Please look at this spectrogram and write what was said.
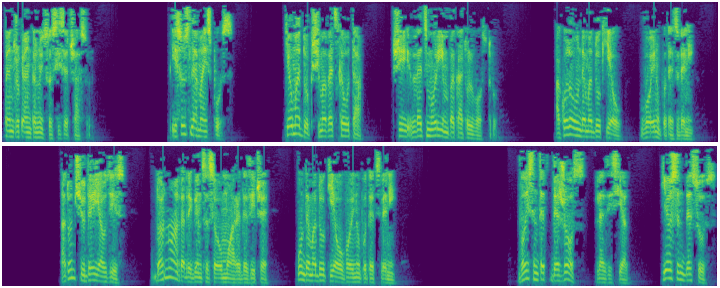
pentru că încă nu-i sosise ceasul. Iisus le-a mai spus, Eu mă duc și mă veți căuta, și veți muri în păcatul vostru. Acolo unde mă duc eu, voi nu puteți veni. Atunci iudeii au zis, doar nu avea de gând să se omoare de zice, unde mă duc eu, voi nu puteți veni. Voi sunteți de jos, le-a zis el. Eu sunt de sus.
